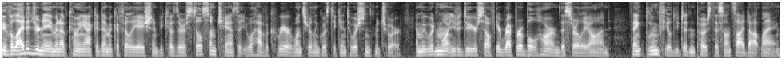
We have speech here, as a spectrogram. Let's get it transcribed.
We've alighted your name and upcoming academic affiliation because there is still some chance that you will have a career once your linguistic intuitions mature, and we wouldn't want you to do yourself irreparable harm this early on. Thank Bloomfield you didn't post this on sci.lang.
